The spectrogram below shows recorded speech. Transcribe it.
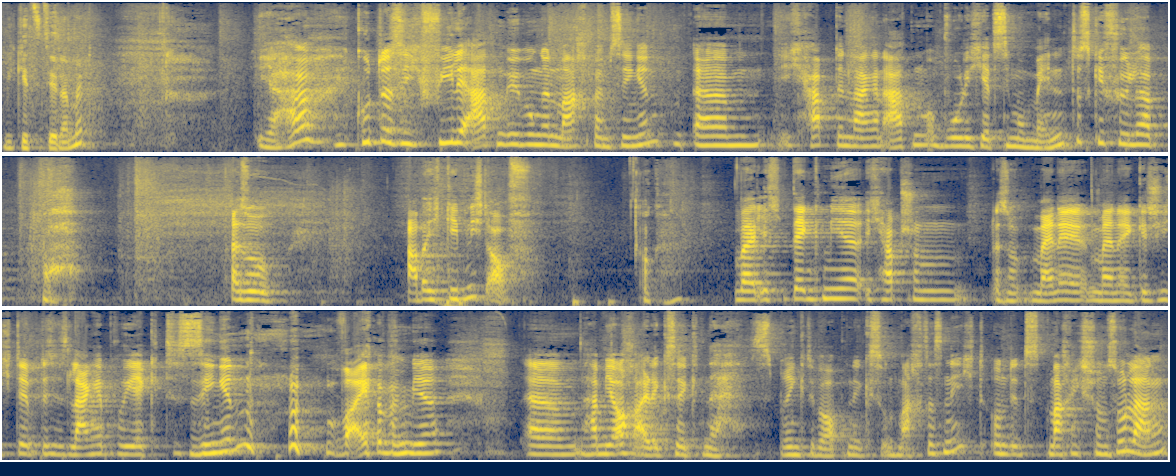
Wie geht's dir damit? Ja, gut, dass ich viele Atemübungen mache beim Singen. Ähm, ich habe den langen Atem, obwohl ich jetzt im Moment das Gefühl habe, boah, also, aber ich gebe nicht auf. Okay. Weil ich denke mir, ich habe schon, also meine, meine Geschichte, dieses lange Projekt Singen war ja bei mir, ähm, haben ja auch alle gesagt, na, das bringt überhaupt nichts und mach das nicht. Und jetzt mache ich schon so lang.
